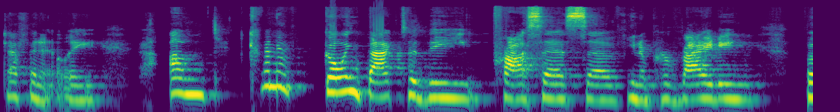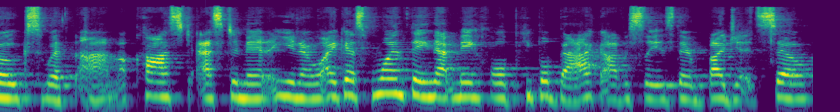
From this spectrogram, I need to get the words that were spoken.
Definitely. Um, kind of going back to the process of, you know, providing folks with um, a cost estimate, you know, I guess one thing that may hold people back, obviously, is their budget. So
